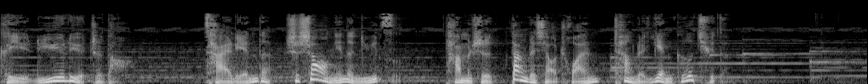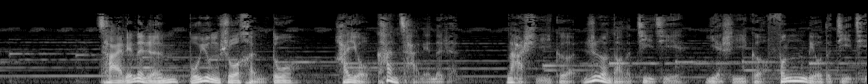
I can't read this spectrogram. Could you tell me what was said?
可以略略知道，采莲的是少年的女子，他们是荡着小船，唱着艳歌去的。采莲的人不用说很多，还有看采莲的人。那是一个热闹的季节，也是一个风流的季节。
